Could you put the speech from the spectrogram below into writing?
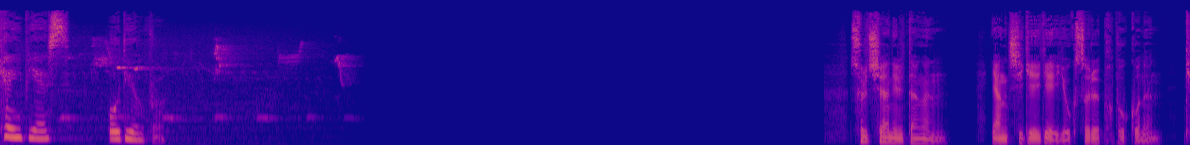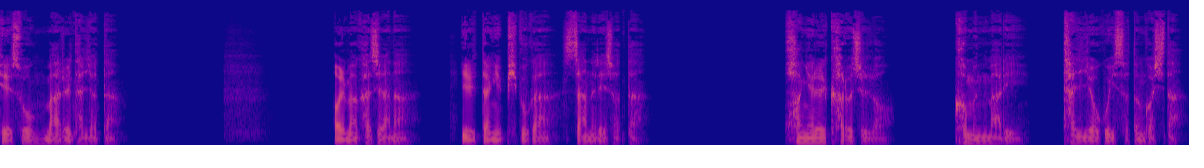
KBS 오디오북 술 취한 일당은 양치기에게 욕설을 퍼붓고는 계속 말을 달렸다. 얼마 가지 않아 일당의 피부가 싸늘해졌다. 황야를 가로질러 검은 말이 달려오고 있었던 것이다.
